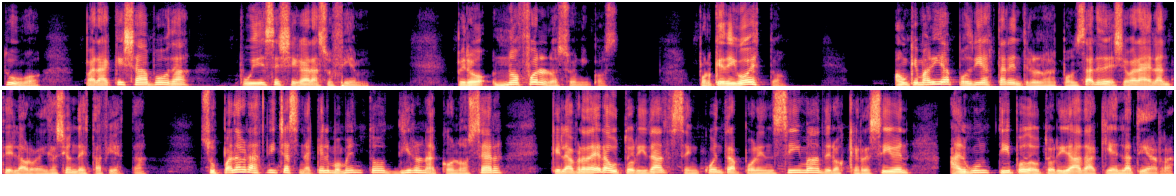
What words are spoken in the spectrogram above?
tuvo para que aquella boda pudiese llegar a su fin. Pero no fueron los únicos. ¿Por qué digo esto? Aunque María podría estar entre los responsables de llevar adelante la organización de esta fiesta, sus palabras dichas en aquel momento dieron a conocer que la verdadera autoridad se encuentra por encima de los que reciben algún tipo de autoridad aquí en la tierra.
